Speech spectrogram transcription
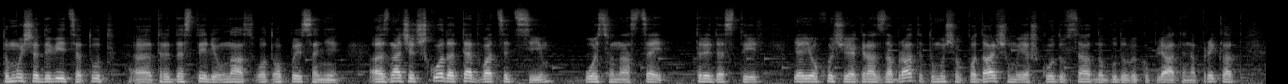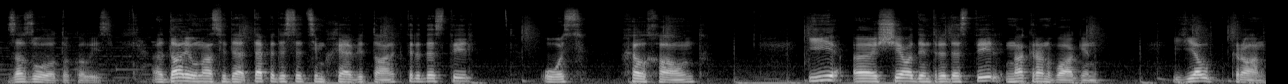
Тому що дивіться, тут е, 3D стилі у нас от описані. Е, Значить, шкода Т27. Ось у нас цей 3D стиль. Я його хочу якраз забрати, тому що в подальшому я шкоду все одно буду викупляти, наприклад, за золото колись. Е, Далі у нас йде Т57 Heavy Tank 3D стиль. Ось Hellhound. І е, ще один 3D стиль на Кранваген. Yelp Кран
